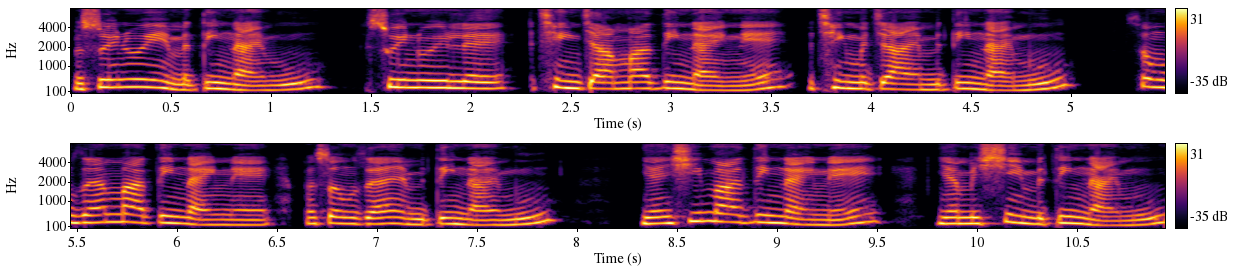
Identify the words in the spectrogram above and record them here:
မဆွေးနွေးရင်မသိနိုင်ဘူးဆွေးနွေးလဲအချိန်ကြာမှသိနိုင်တယ်အချိန်မကြာရင်မသိနိုင်ဘူးစုံစမ်းမှသိနိုင်တယ်မစုံစမ်းရင်မသိနိုင်ဘူးဉာဏ်ရှိမှသိနိုင်တယ်ဉာဏ်မရှိရင်မသိနိုင်ဘူး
